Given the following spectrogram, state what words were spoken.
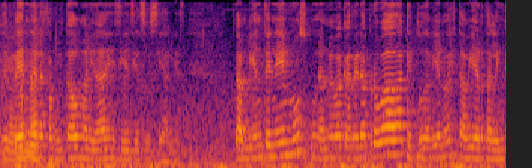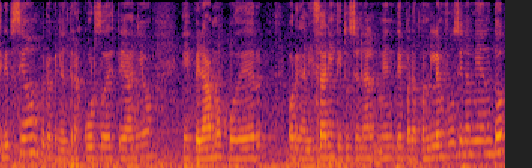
Depende de la Facultad de Humanidades y Ciencias Sociales. También tenemos una nueva carrera aprobada que todavía no está abierta a la inscripción, pero que en el transcurso de este año esperamos poder organizar institucionalmente para ponerla en funcionamiento,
